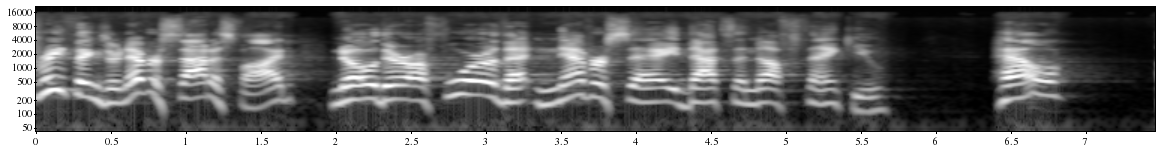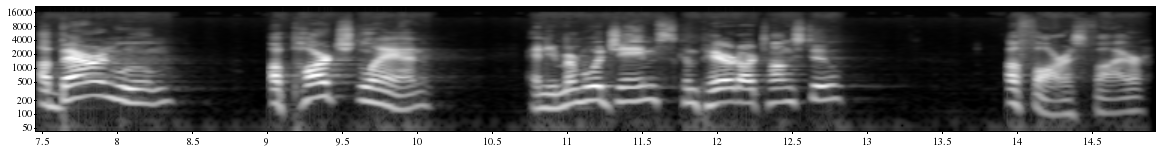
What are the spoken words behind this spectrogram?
Three things are never satisfied. No, there are four that never say, That's enough, thank you hell, a barren womb, a parched land, and you remember what James compared our tongues to? A forest fire.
